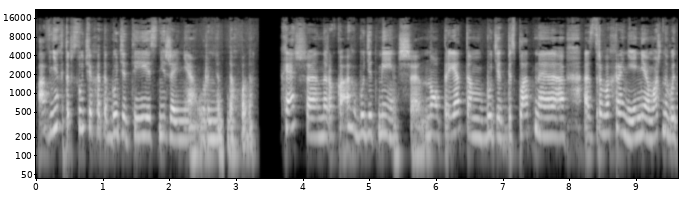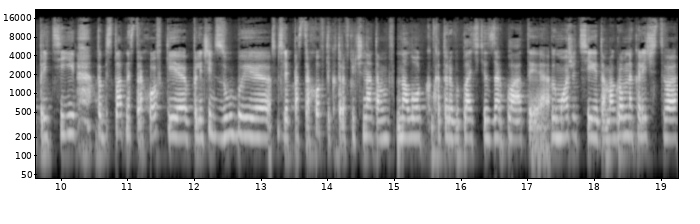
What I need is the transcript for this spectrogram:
а в некоторых случаях это будет и снижение уровня дохода кэша на руках будет меньше, но при этом будет бесплатное э, здравоохранение, можно будет прийти по бесплатной страховке, полечить зубы, в смысле по страховке, которая включена там в налог, который вы платите с зарплаты. Вы можете там огромное количество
